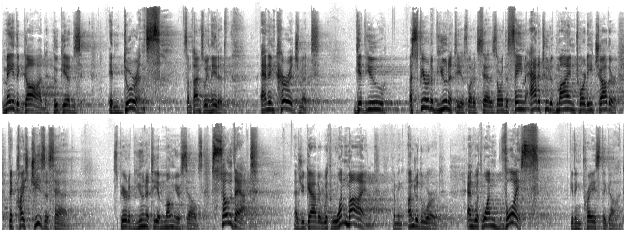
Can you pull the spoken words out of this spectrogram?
May the God who gives endurance, sometimes we need it, and encouragement give you a spirit of unity, is what it says, or the same attitude of mind toward each other that Christ Jesus had. Spirit of unity among yourselves, so that as you gather with one mind, coming under the word, and with one voice giving praise to God.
